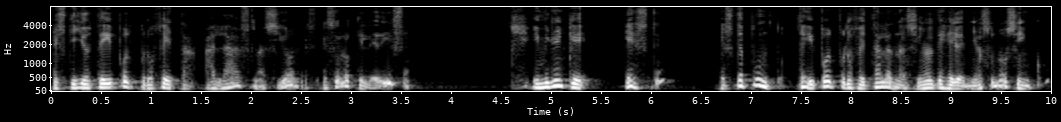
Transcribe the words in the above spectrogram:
Es que yo te di por profeta a las naciones. Eso es lo que le dice. Y miren que este, este punto, te di por profeta a las naciones de Jeremías 1.5,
